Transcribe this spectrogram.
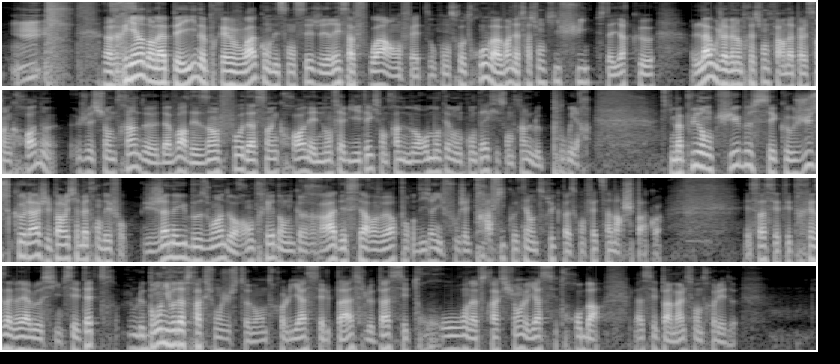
Rien dans l'API ne prévoit qu'on est censé gérer sa foire en fait. Donc on se retrouve à avoir une abstraction qui fuit. C'est-à-dire que là où j'avais l'impression de faire un appel synchrone, je suis en train d'avoir des infos d'asynchrone et de non-fiabilité qui sont en train de me remonter mon contexte, qui sont en train de le pourrir. Ce qui m'a plu dans Cube, c'est que jusque-là, j'ai pas réussi à mettre en défaut. J'ai jamais eu besoin de rentrer dans le gras des serveurs pour dire il faut que j'aille traficoter un truc parce qu'en fait ça marche pas. Et ça, c'était très agréable aussi. C'est peut-être le bon niveau d'abstraction justement entre l'IAS et le PASS. Le PASS c'est trop en abstraction, le IAS c'est trop bas. Là, c'est pas mal, c'est entre les deux.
